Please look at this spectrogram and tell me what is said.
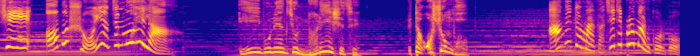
সে অবশ্যই একজন মহিলা। এই বনে একজন নারী এসেছে। এটা অসম্ভব। আমি তোমার কাছে এটি প্রমাণ করব।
